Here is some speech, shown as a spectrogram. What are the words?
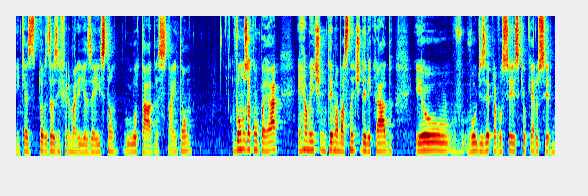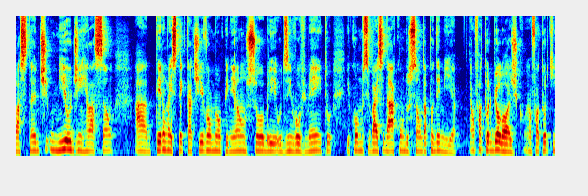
em que as, todas as enfermarias aí estão lotadas. Tá? Então vamos acompanhar. É realmente um tema bastante delicado. Eu vou dizer para vocês que eu quero ser bastante humilde em relação a ter uma expectativa, uma opinião sobre o desenvolvimento e como se vai se dar a condução da pandemia. É um fator biológico, é um fator que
